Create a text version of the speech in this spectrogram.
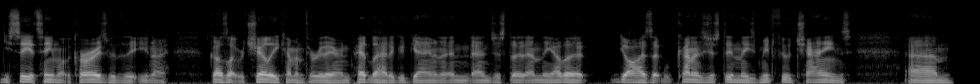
you see a team like the Crows with the you know guys like Riccielli coming through there, and Pedlar had a good game, and and, and just the, and the other guys that were kind of just in these midfield chains. Um,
